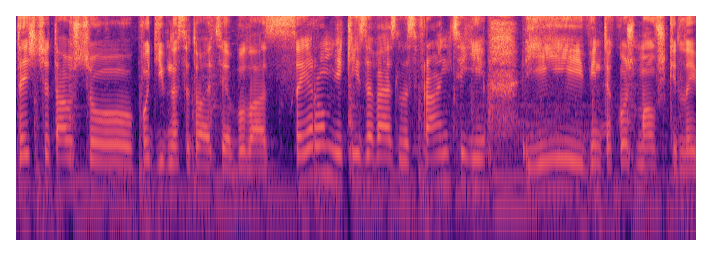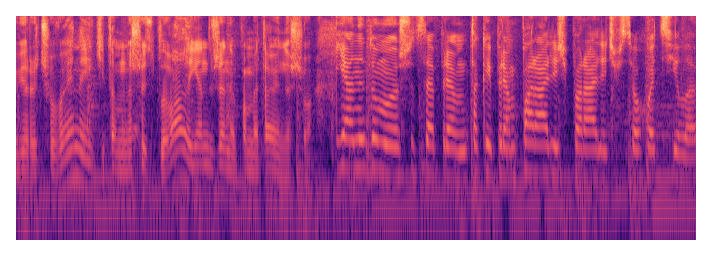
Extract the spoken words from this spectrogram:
десь читав, що подібна ситуація була з сиром, який завезли з Франції, і він також мав шкідливі речовини, які там на щось впливали. Я вже не пам'ятаю на що. Я не думаю, що це прям такий прям параліч, параліч всього тіла.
